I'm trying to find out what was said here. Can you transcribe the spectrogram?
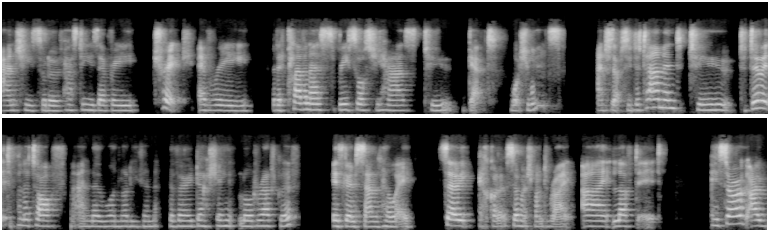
And she sort of has to use every trick, every bit of cleverness, resource she has to get what she wants. And she's absolutely determined to, to do it, to pull it off. And no one, not even the very dashing Lord Radcliffe, is going to stand in her way. So, oh God, it was so much fun to write. I loved it historic i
